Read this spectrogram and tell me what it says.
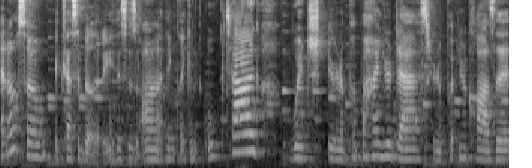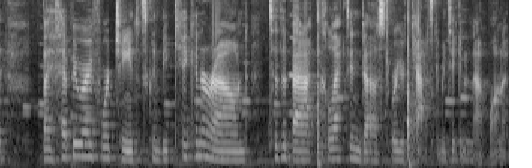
And also accessibility. This is on, I think, like an oak tag, which you're going to put behind your desk, you're going to put in your closet. By February 14th, it's going to be kicking around to the back, collecting dust, or your cat's going to be taking a nap on it.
